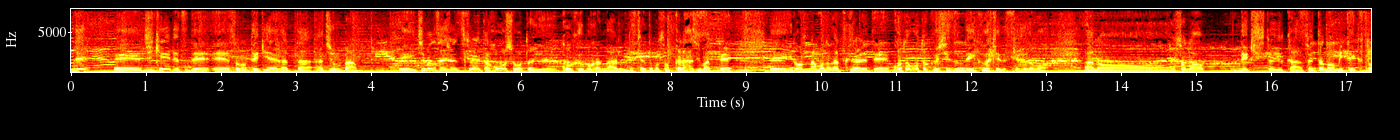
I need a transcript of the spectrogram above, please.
で、えー、時系列で、えー、その出来上がった順番。えー、一番最初に作られた宝生という航空母艦があるんですけれどもそこから始まって、えー、いろんなものが作られてことごとく沈んでいくわけですけれどもあのー、その歴史というかそういったのを見ていくと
